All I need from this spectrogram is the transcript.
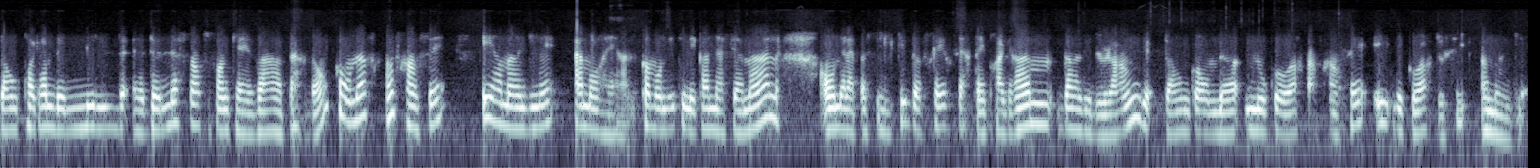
donc programme de, 1000, de 975 heures, pardon, qu'on offre en français et en anglais à Montréal. Comme on est une école nationale, on a la possibilité d'offrir certains programmes dans les deux langues. Donc, on a nos cohortes en français et les cohortes aussi en anglais.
